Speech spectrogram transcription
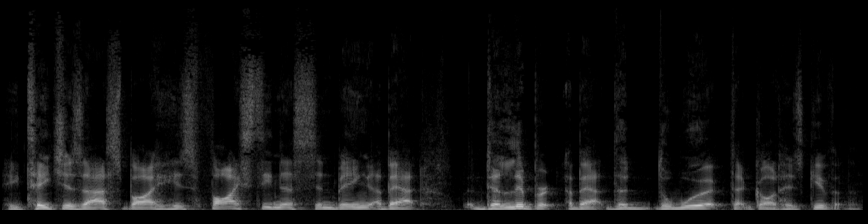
He teaches us by his feistiness and being about deliberate about the, the work that God has given. him.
